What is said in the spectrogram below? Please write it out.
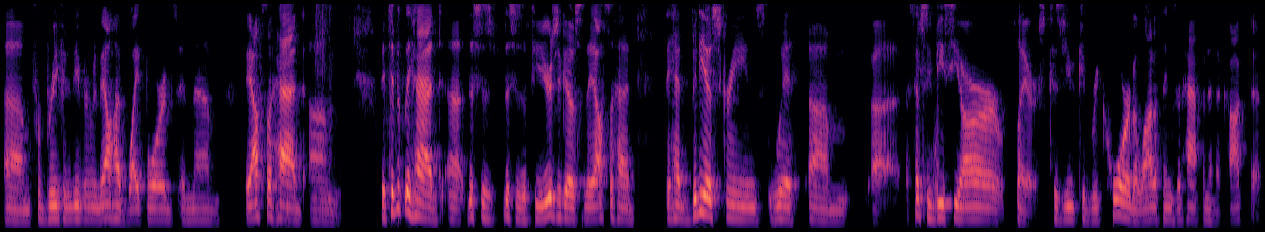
um, for briefing and debriefing. They all had whiteboards in them. They also had um, they typically had uh, this is this is a few years ago, so they also had they had video screens with um, uh, essentially VCR players because you could record a lot of things that happened in the cockpit,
